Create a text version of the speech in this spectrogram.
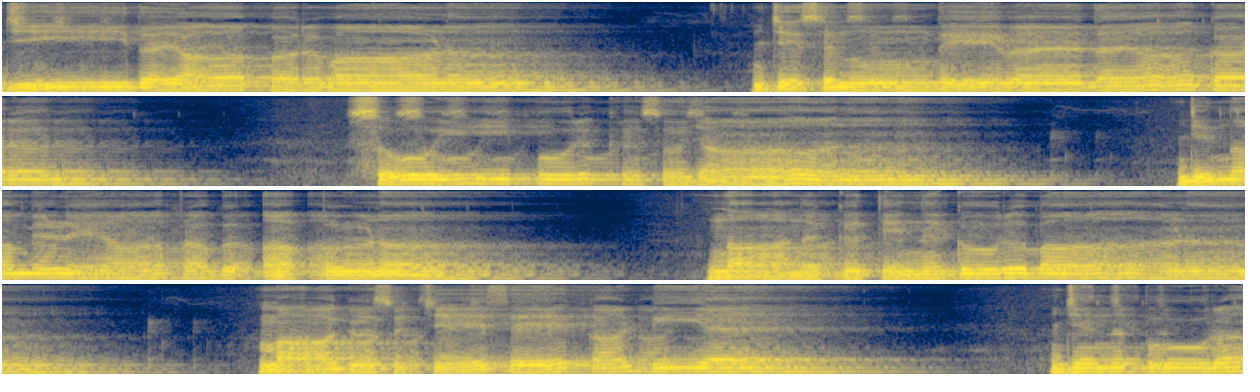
ਜੀ ਦਇਆ ਪਰਵਾਣ। ਜਿਸ ਨੂੰ ਦੇਵੈ ਦਇਆ ਕਰ, ਸੋਈ ਪੁਰਖ ਸੁਜਾਨ। ਜਿਨਾ ਮਿਲਿਆ ਪ੍ਰਭ ਆਪਣਾ ਨਾਨਕ ਤਿਨ ਕੁਰਬਾਨ ਮਾਗ ਸੁਚੇ ਸੇ ਕਾਢੀਐ। ਜਿਨ ਪੂਰਾ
